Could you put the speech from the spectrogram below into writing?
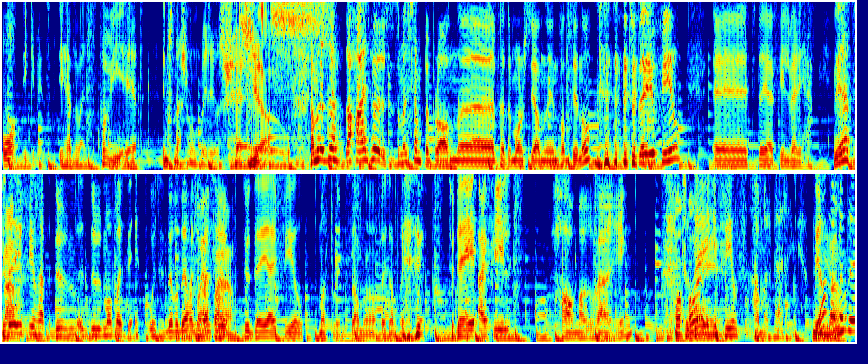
Og ikke minst i hele verden. For vi er et international radio show. Ja, men det, det her høres ut som en kjempeplan, uh, Petter Mornstian Infantino. Today you feel uh, today I feel very happy. Yeah, today Ja. you feel happy. Du, du må bare si ett ord. Det var det han oh, ja, sa. ja. Today I feel muslim, sa han for eksempel. Today I feel hamarværing. Today it feels hamarværing. Ja, nei, men det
